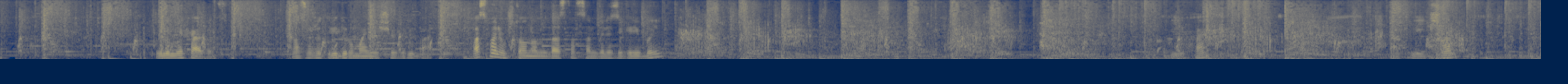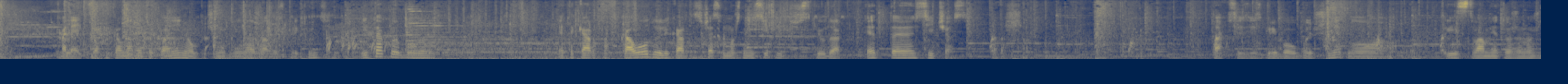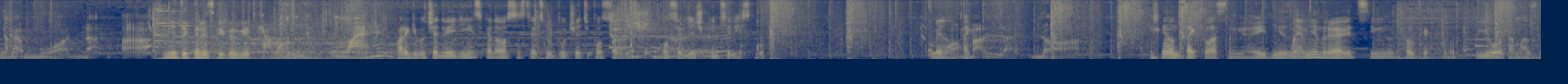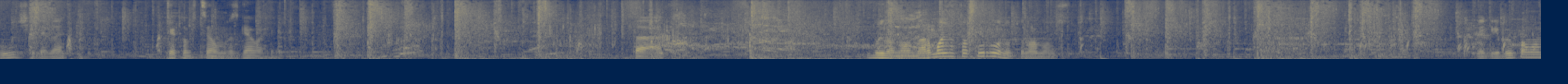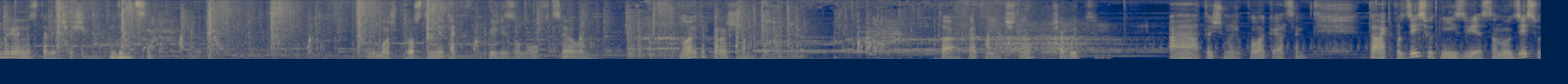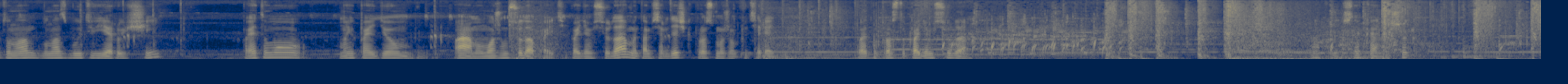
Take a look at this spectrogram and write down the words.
Или мне кажется. У нас уже три еще гриба. Посмотрим, что он нам даст на самом деле за грибы. Тихо. Отлично. Блять, я хотел нажать уклонение, он почему-то не нажал, прикиньте. И такое бывает. Это карта в колоду или карта сейчас вы можете нанести критический удар? Это сейчас. Хорошо. Так, все, здесь грибов больше нет, но листва мне тоже нужна. Мне так нравится, как он говорит, come on. Враги получают 2 единицы, когда у вас остается, вы получаете полсердечка. Полсердечка интересно. Блин, он так... он так классно говорит, не знаю, мне нравится именно то, как его там озвучили, да? Как он в целом разговаривает. Так. Блин, ну он нормально так урону-то наносит. И грибы, по-моему, реально стали чаще попадаться. Ну, может, просто мне так повезло в целом. Но это хорошо. Так, отлично. Сейчас будет... А, точно, мы же по локациям. Так, вот здесь вот неизвестно. Вот здесь вот у нас, у нас будет верующий. Поэтому мы пойдем... А, мы можем сюда пойти. Пойдем сюда, мы там сердечко просто можем потерять. Поэтому просто пойдем сюда. Отлично, камешек.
